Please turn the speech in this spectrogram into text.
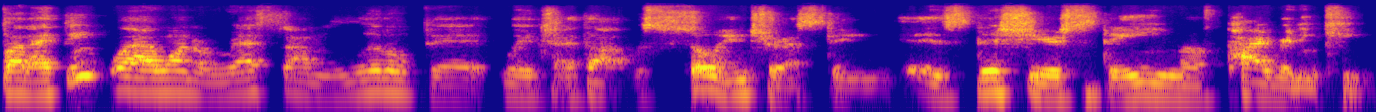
but I think what I want to rest on a little bit, which I thought was so interesting, is this year's theme of pirate and king.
